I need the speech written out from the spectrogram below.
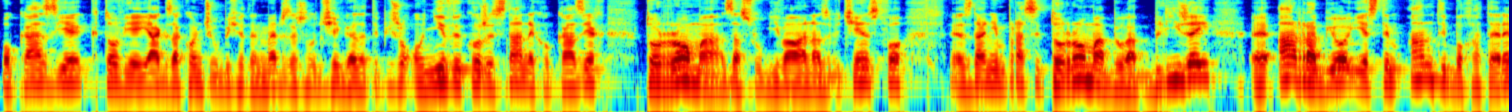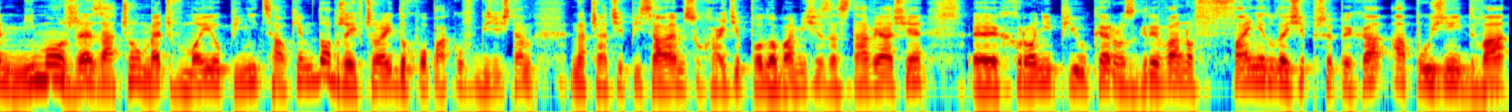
okazję, kto wie jak zakończyłby się ten mecz, zresztą dzisiaj gazety piszą o niewykorzystanych okazjach, to Roma zasługiwała na zwycięstwo. Zdaniem prasy to Roma była bliżej, a Rabio jest tym antybohaterem, mimo że zaczął mecz w mojej opinii całkiem dobrze i wczoraj do chłopaków gdzieś tam na czacie pisałem, słuchajcie, podoba mi się, zastawia się, e, chroni piłkę, rozgrywa, no fajnie tutaj się przepycha, a później dwa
